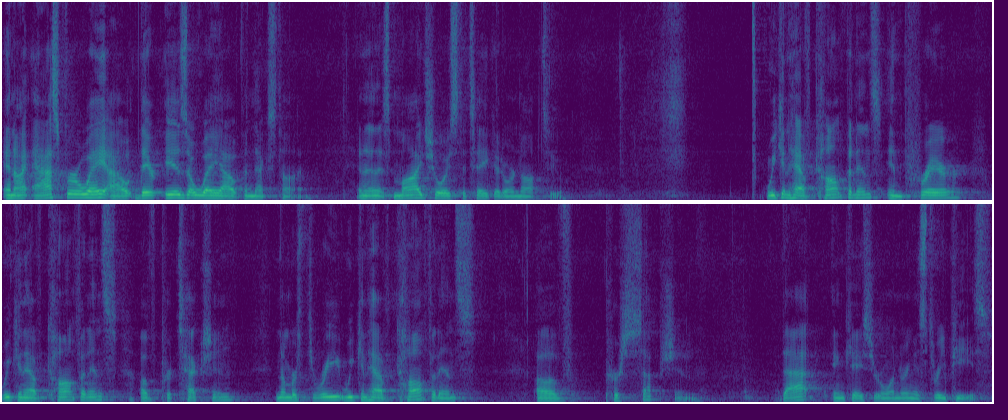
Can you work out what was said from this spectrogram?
and I ask for a way out, there is a way out the next time. And then it's my choice to take it or not to. We can have confidence in prayer. We can have confidence of protection. Number three, we can have confidence of perception. That, in case you're wondering, is three P's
